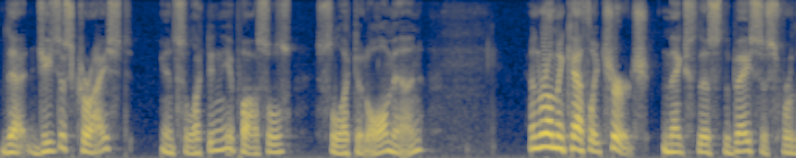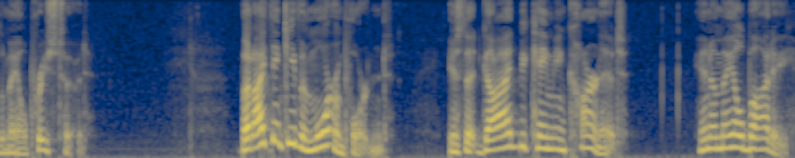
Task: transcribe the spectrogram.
that Jesus Christ, in selecting the apostles, selected all men, and the Roman Catholic Church makes this the basis for the male priesthood. But I think even more important is that God became incarnate in a male body.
